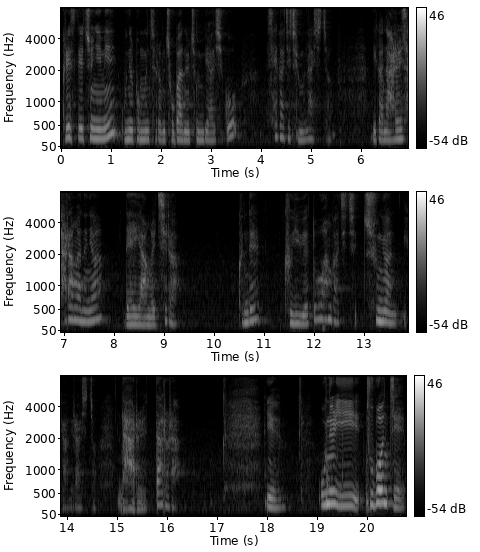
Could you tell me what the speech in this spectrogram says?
그랬을 때 주님이 오늘 본문처럼 조반을 준비하시고 세 가지 질문하시죠. 네가 나를 사랑하느냐? 내 양을 치라. 근데 그 이후에 또 한 가지 주- 중요한 이야기를 하시죠. 나를 따르라. 예. 오늘 이 두 번째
